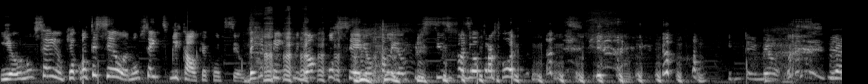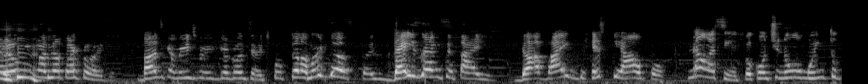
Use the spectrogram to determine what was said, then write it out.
E eu não sei o que aconteceu, eu não sei te explicar o que aconteceu. De repente me deu uma coceira e eu falei, eu preciso fazer outra coisa. Entendeu? E aí eu fui fazer outra coisa. Basicamente foi isso que aconteceu. Tipo, pelo amor de Deus, faz 10 anos que você tá aí. Vai respirar um pouco. Não, assim, tipo, eu continuo muito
